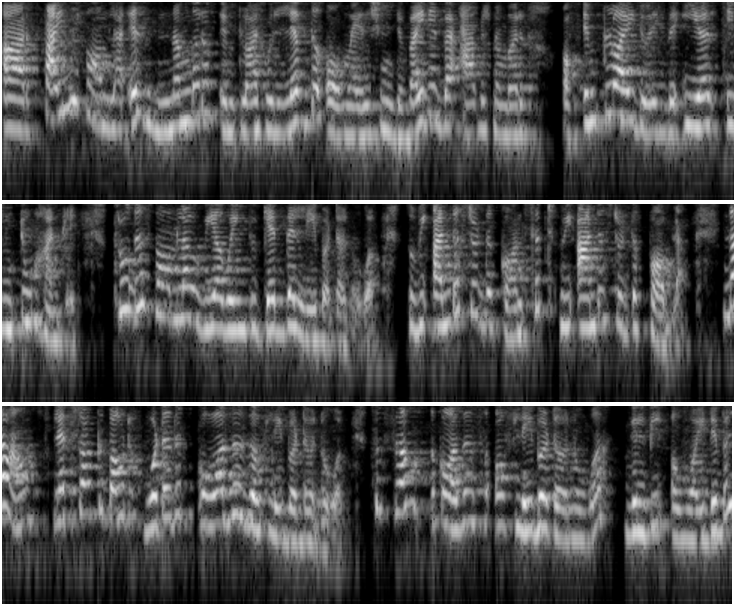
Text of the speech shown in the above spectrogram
our final formula is number of employee who left the organization divided by average number of employee during the year in 200 through this formula we are going to get the labor turnover. So we understood the concept we understood the formula. Now let's talk about what are the causes of labor turnover. So some causes of labor turnover will be avoidable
